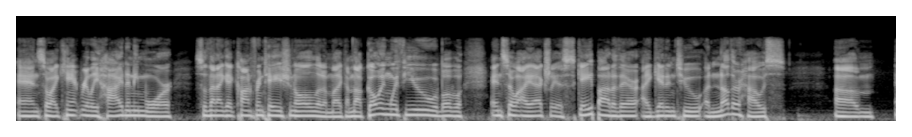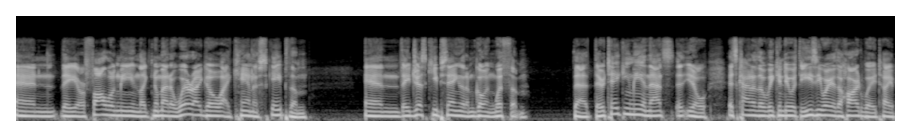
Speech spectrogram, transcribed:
And so I can't really hide anymore. So then I get confrontational and I'm like, I'm not going with you, blah, blah. And so I actually escape out of there. I get into another house um, and they are following me. And like, no matter where I go, I can't escape them. And they just keep saying that I'm going with them that they're taking me and that's uh, you know it's kind of the we can do it the easy way or the hard way type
